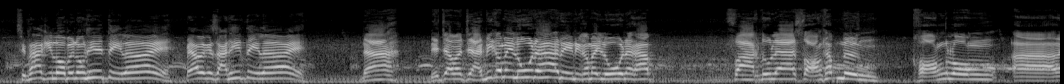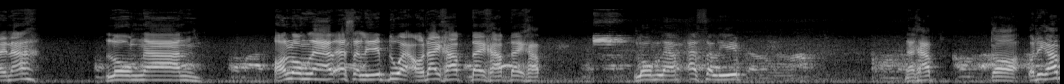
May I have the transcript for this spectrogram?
15 กิโลไปลงที่นิติเลยไปเอาเอกสารที่นิติเลยนะเดี๋ยวจะมาแจกนี่ก็ไม่รู้นะฮะนี่นี่ก็ไม่รู้นะครับ ฝากดูแล2ทับหนึ่งของโรงออะไรนะ โรงงาน อ๋อ โรงแรมแอสลีฟด้วย อ๋อ ได้ครับ ได้ครับ ได้ครับ โรงแรมแอสลีฟนะครับ ก็สวัสดีครับ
